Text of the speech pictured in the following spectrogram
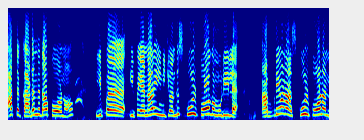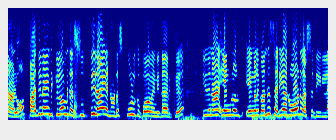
ஆத்த கடந்து தான் போகணும். இப்ப இப்ப என்னால இன்னைக்கு வந்து ஸ்கூல் போக முடியல. அப்படியும் நான் ஸ்கூல் போனனாலும் பதினைந்து கிலோமீட்டர் சுத்தி தான் என்னோட ஸ்கூலுக்கு போக வேண்டியதா இருக்கு. இது எங்களுக்கு எங்களுக்கு வந்து சரியா ரோடு வசதி இல்ல.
